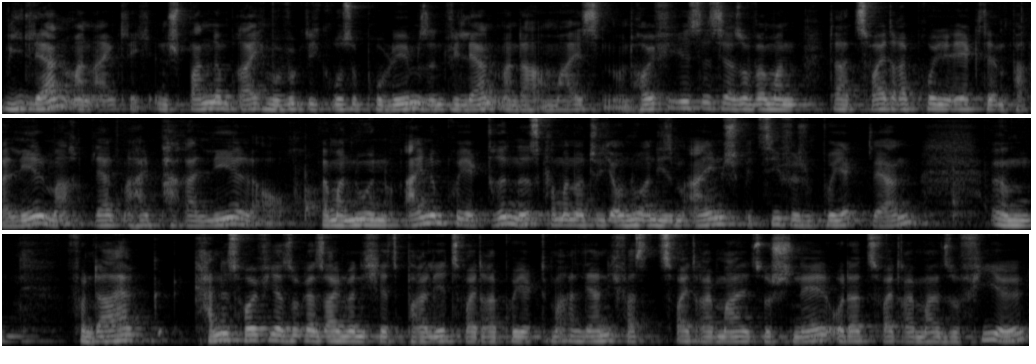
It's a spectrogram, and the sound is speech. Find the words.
wie lernt man eigentlich in spannenden Bereichen, wo wirklich große Probleme sind, wie lernt man da am meisten? Und häufig ist es ja so, wenn man da zwei, drei Projekte im Parallel macht, lernt man halt parallel auch. Wenn man nur in einem Projekt drin ist, kann man natürlich auch nur an diesem einen spezifischen Projekt lernen. Ähm, von daher kann es häufiger sogar sein, wenn ich jetzt parallel zwei, drei Projekte mache, lerne ich fast zwei, dreimal so schnell oder zwei, dreimal so viel,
